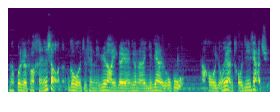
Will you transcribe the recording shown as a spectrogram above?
那或者说很少能够，就是你遇到一个人就能一见如故，然后永远投机下去。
